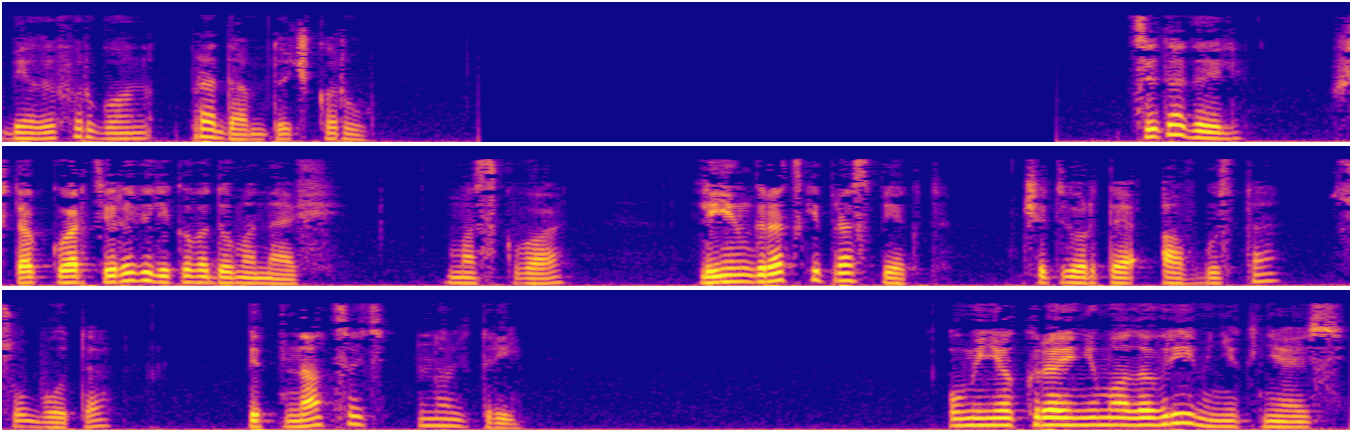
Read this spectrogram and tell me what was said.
белый фургон продам.ру. Цитадель. Штаб-квартира Великого дома Нафь. Москва. Ленинградский проспект, 4 августа, суббота, 15.03. — У меня крайне мало времени, князь,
